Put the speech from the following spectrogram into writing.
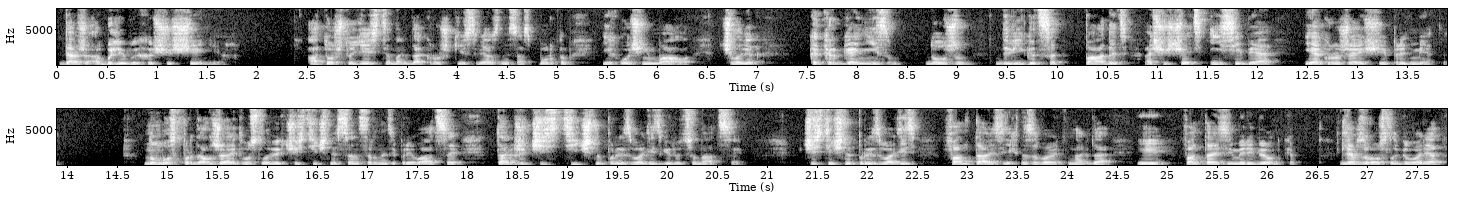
даже о болевых ощущениях. А то, что есть иногда кружки, связанные со спортом, их очень мало. Человек, как организм, должен двигаться, падать, ощущать и себя, и окружающие предметы. Но мозг продолжает в условиях частичной сенсорной депривации также частично производить галлюцинации, частично производить фантазии, их называют иногда и фантазиями ребенка. Для взрослых говорят,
